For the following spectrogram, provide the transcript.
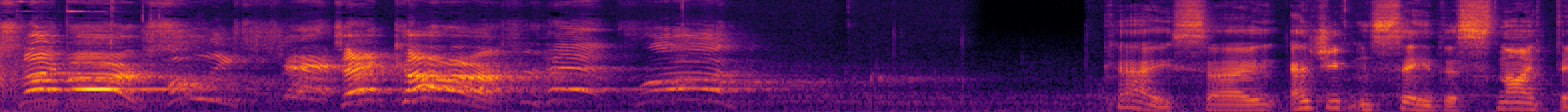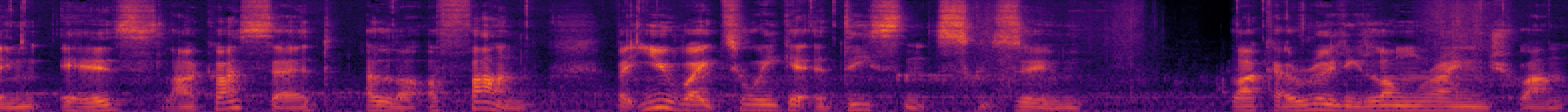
Snipers! Holy shit! Take cover! Okay, so as you can see, the sniping is, like I said, a lot of fun. But you wait till we get a decent zoom, like a really long range one.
